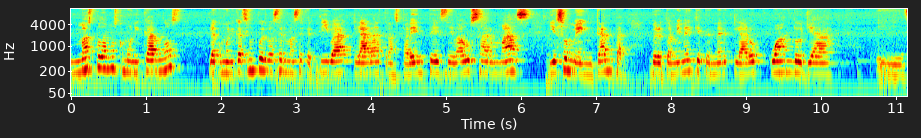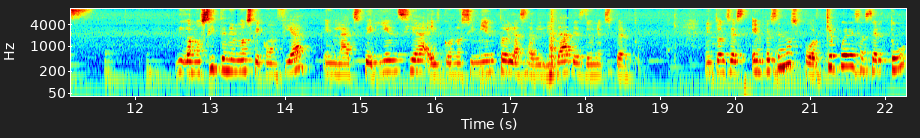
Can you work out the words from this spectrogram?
más podamos comunicarnos, la comunicación pues va a ser más efectiva, clara, transparente, se va a usar más y eso me encanta, pero también hay que tener claro cuándo ya digamos, sí tenemos que confiar en la experiencia, el conocimiento y las habilidades de un experto. Entonces, empecemos por qué puedes hacer tú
